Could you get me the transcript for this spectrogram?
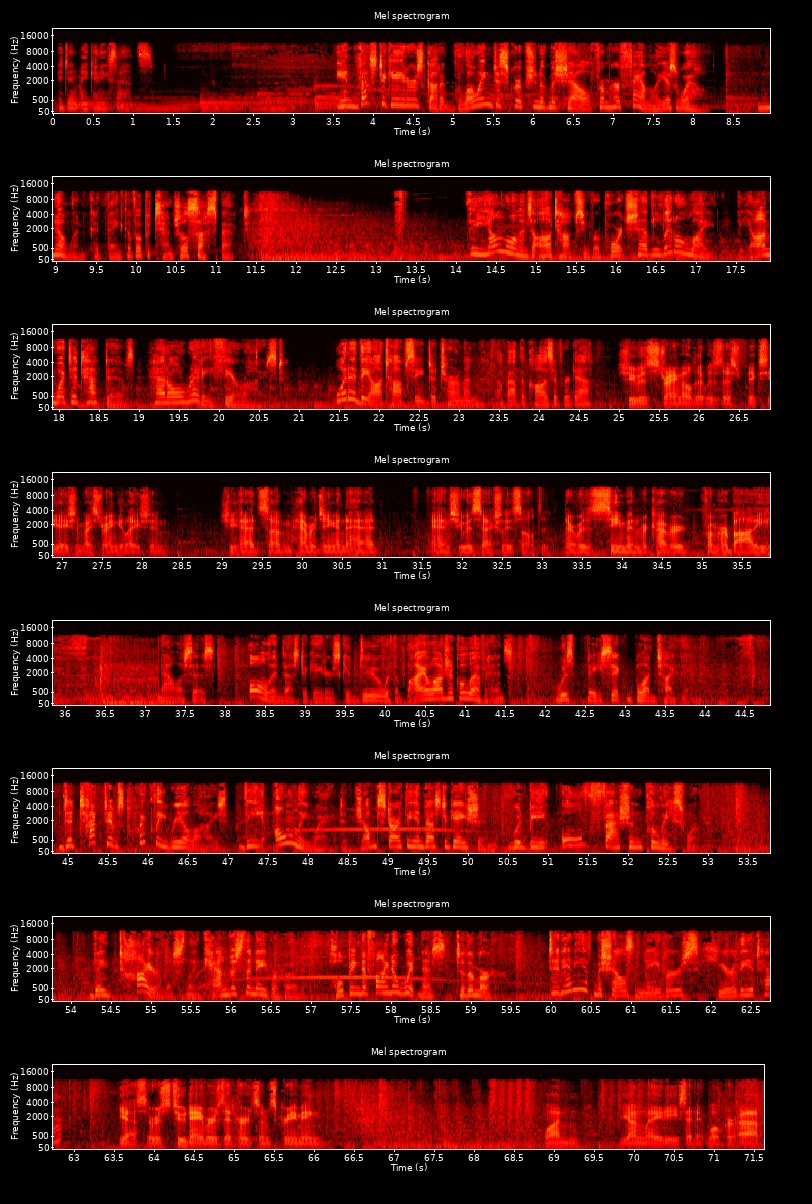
It didn't make any sense. Investigators got a glowing description of Michelle from her family as well. No one could think of a potential suspect. The young woman's autopsy report shed little light beyond what detectives had already theorized. What did the autopsy determine about the cause of her death? She was strangled. It was asphyxiation by strangulation. She had some hemorrhaging in the head, and she was sexually assaulted. There was semen recovered from her body. Analysis. All investigators could do with the biological evidence was basic blood typing. Detectives quickly realized the only way to jumpstart the investigation would be old-fashioned police work. They tirelessly canvassed the neighborhood, hoping to find a witness to the murder. Did any of Michelle's neighbors hear the attack? Yes, there was two neighbors that heard some screaming. One young lady said it woke her up.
